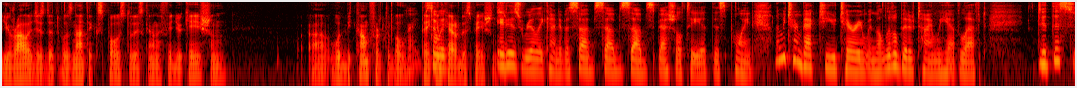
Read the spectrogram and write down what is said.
urologist that was not exposed to this kind of education uh, would be comfortable right. taking so it, care of these patients. It is really kind of a sub, sub, sub specialty at this point. Let me turn back to you, Terri, in the little bit of time we have left. Did this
